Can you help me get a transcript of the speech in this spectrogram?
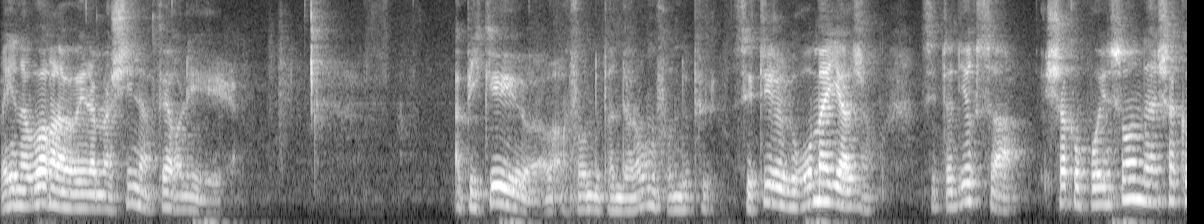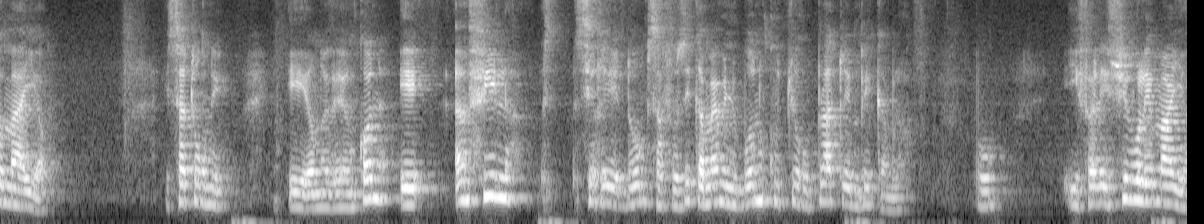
Rien à voir avec la machine à faire les. à piquer euh, en fond de pantalon, en fond de pull. C'était le remaillage. C'est-à-dire que ça, chaque poinçon dans chaque maille. Et ça tournait. Et on avait un cône et un fil serré. Donc ça faisait quand même une bonne couture plate impeccable. Bon. Il fallait suivre les mailles.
